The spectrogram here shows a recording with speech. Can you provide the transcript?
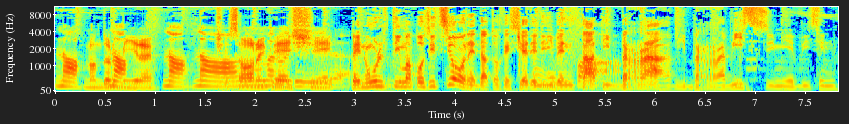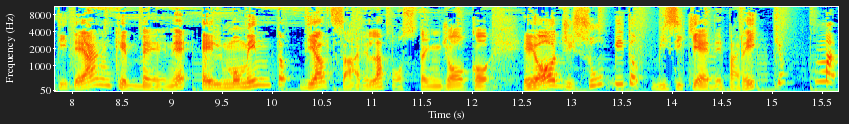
No, Non dormire. No, no, Ci sono i pesci. dire. Penultima posizione, dato che siete Uffa. diventati bravi, bravissimi e vi sentite anche bene, è il momento di alzare la posta in gioco. E oggi subito vi si chiede parecchio, ma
